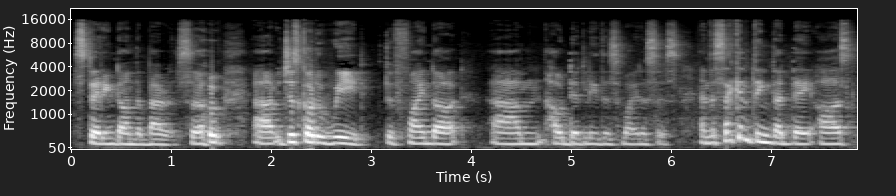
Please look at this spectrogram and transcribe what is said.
staring down the barrel. So uh, you just got to read to find out um, how deadly this virus is. And the second thing that they ask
